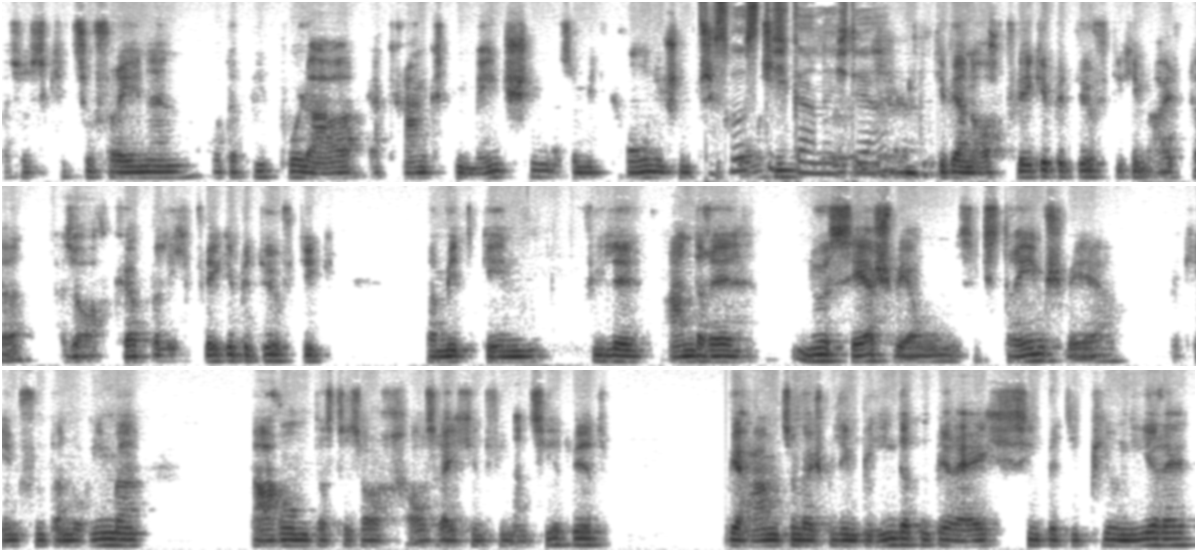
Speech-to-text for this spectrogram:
also schizophrenen oder bipolar erkrankten Menschen, also mit chronischen Psychosen. Das wusste ich gar nicht, ja. Die werden auch pflegebedürftig im Alter, also auch körperlich pflegebedürftig. Damit gehen viele andere nur sehr schwer um, ist extrem schwer. Wir kämpfen dann noch immer darum, dass das auch ausreichend finanziert wird. Wir haben zum Beispiel im Behindertenbereich sind wir die Pioniere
